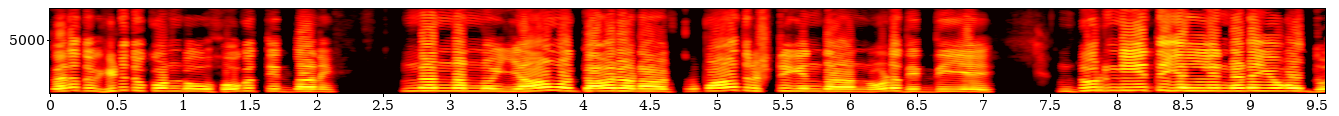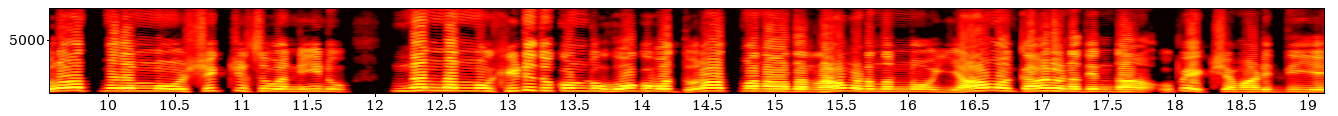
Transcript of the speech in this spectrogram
ಕರೆದು ಹಿಡಿದುಕೊಂಡು ಹೋಗುತ್ತಿದ್ದಾನೆ. ನನ್ನನ್ನು ಯಾವ ಕಾರಣ ಕೃಪಾದೃಷ್ಟಿಯಿಂದ ನೋಡದಿದ್ದೀಯೇ? ದುರ್ನೀತಿಯಲ್ಲಿ ನಡೆಯುವ ದುರಾತ್ಮರನ್ನು ಶಿಕ್ಷಿಸುವ ನೀನು, ನನ್ನನ್ನು ಹಿಡಿದುಕೊಂಡು ಹೋಗುವ ದುರಾತ್ಮನಾದ ರಾವಣನನ್ನು ಯಾವ ಕಾರಣದಿಂದ ಉಪೇಕ್ಷೆ ಮಾಡಿದ್ದೀಯೇ?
